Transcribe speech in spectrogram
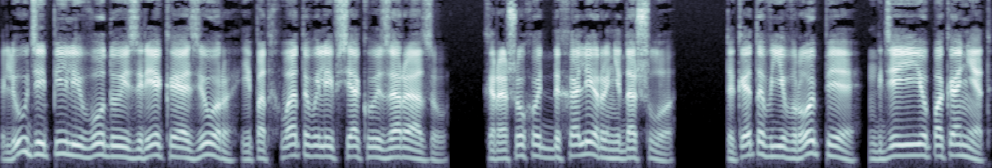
Люди пили воду из рек и озер и подхватывали всякую заразу. Хорошо хоть до холеры не дошло. Так это в Европе, где ее пока нет.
